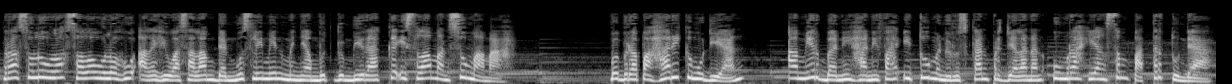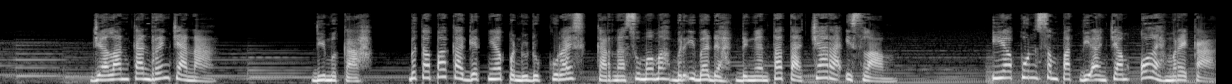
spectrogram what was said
Rasulullah Shallallahu Alaihi Wasallam dan Muslimin menyambut gembira keislaman Sumamah. Beberapa hari kemudian, Amir Bani Hanifah itu meneruskan perjalanan umrah yang sempat tertunda. Jalankan rencana. Di Mekah, betapa kagetnya penduduk Quraisy karena Sumamah beribadah dengan tata cara Islam. Ia pun sempat diancam oleh mereka.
